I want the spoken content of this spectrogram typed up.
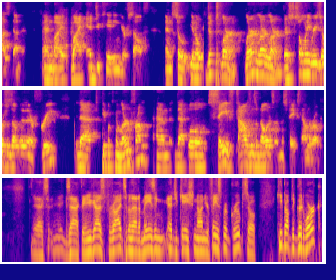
has done it and by by educating yourself and so, you know, just learn, learn, learn, learn. There's so many resources out there that are free that people can learn from and that will save thousands of dollars of mistakes down the road. Yeah, exactly. And you guys provide some of that amazing education on your Facebook group. So keep up the good work.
